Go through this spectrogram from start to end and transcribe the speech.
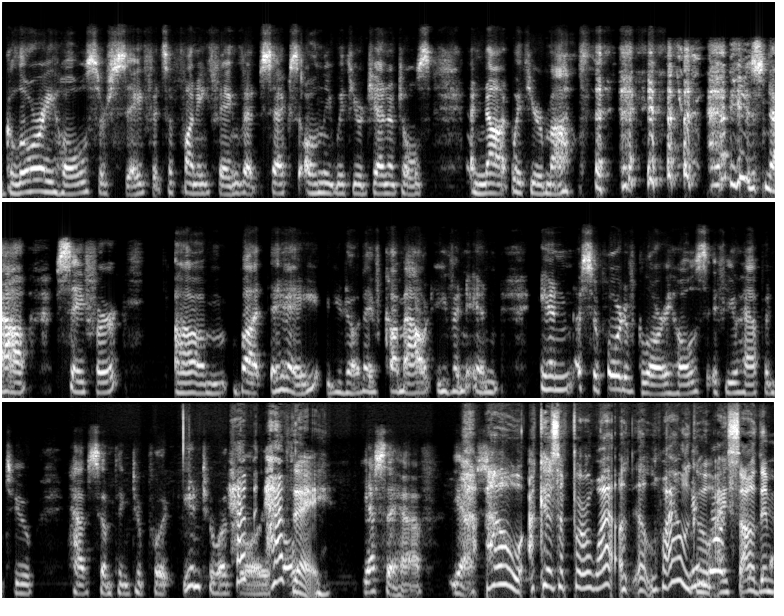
Glory holes are safe. It's a funny thing that sex only with your genitals and not with your mouth is now safer. Um, but hey, you know they've come out even in in support of glory holes. If you happen to have something to put into a have, glory have hole. they? Yes, they have. Yes. Oh, because for a while, a while ago, I saw them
